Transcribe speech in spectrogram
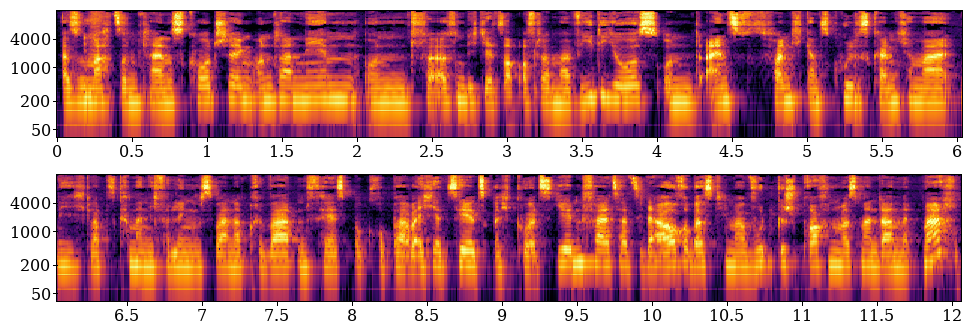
Also macht so ein kleines Coaching-Unternehmen und veröffentlicht jetzt auch öfter mal Videos. Und eins fand ich ganz cool, das kann ich ja mal, nee, ich glaube, das kann man nicht verlinken, das war in einer privaten Facebook-Gruppe, aber ich erzähle es euch kurz. Jedenfalls hat sie da auch über das Thema Wut gesprochen, was man damit macht.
